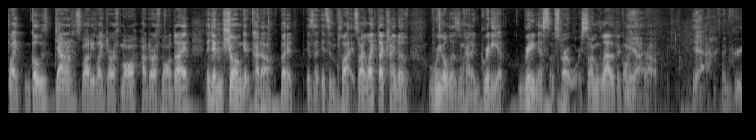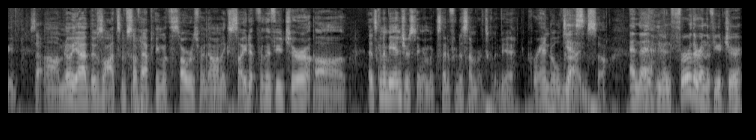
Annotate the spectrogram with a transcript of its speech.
like goes down on his body like Darth Maul, how Darth Maul died. They didn't show him get cut up, but it isn't it's implied. So I like that kind of realism, kind of gritty grittiness of Star Wars. So I'm glad that they're going that route. Yeah, agreed. So Um, no, yeah, there's lots of stuff happening with Star Wars right now. I'm excited for the future. Uh, it's gonna be interesting. I'm excited for December. It's gonna be a grand old time. Yes. So And then even further in the future,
